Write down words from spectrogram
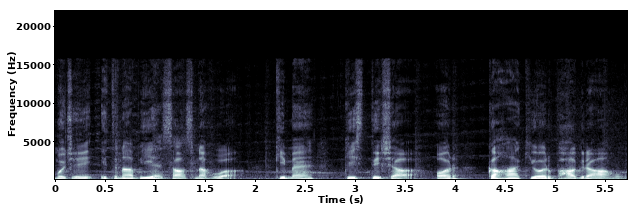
मुझे इतना भी एहसास ना हुआ कि मैं किस दिशा और कहाँ की ओर भाग रहा हूँ।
